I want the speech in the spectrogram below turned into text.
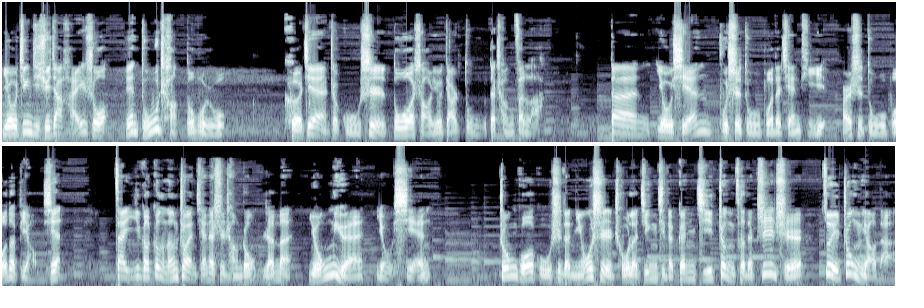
有经济学家还说，连赌场都不如。可见这股市多少有点赌的成分了。但有闲不是赌博的前提，而是赌博的表现。在一个更能赚钱的市场中，人们永远有闲。中国股市的牛市，除了经济的根基、政策的支持，最重要的，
